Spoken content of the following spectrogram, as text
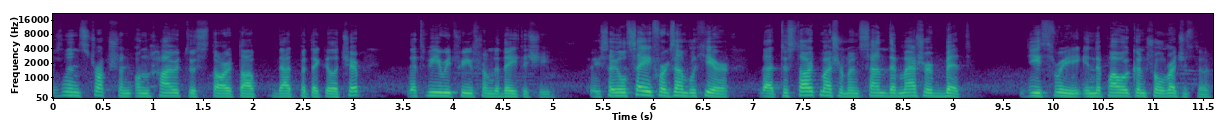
It's an instruction on how to start up that particular chip that we retrieve from the datasheet. Okay, so you'll say, for example, here that to start measurement, send the measure bit D3 in the power control register.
